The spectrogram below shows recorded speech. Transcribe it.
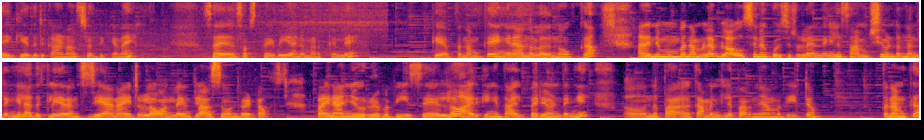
ലൈക്ക് ചെയ്തിട്ട് കാണാൻ ശ്രദ്ധിക്കണേ. സബ്സ്ക്രൈബ് ചെയ്യാനും മറക്കല്ലേ? ഓക്കെ അപ്പോൾ നമുക്ക് എങ്ങനെയാണെന്നുള്ളത് നോക്കുക. അതിന് മുമ്പ് നമ്മൾ ബ്ലൗസിനെ കുറിച്ചിട്ടുള്ള എന്തെങ്കിലും സംശയം ഉണ്ടെന്നുണ്ടെങ്കിൽ അത് ക്ലിയറൻസ് ചെയ്യാനായിട്ടുള്ള ഓൺലൈൻ ക്ലാസ്സും ഉണ്ട് കേട്ടോ. അപ്പോൾ അതിന് അഞ്ഞൂറ് രൂപ ഫീസേ ഉള്ളൂ. ആർക്കെങ്കിലും താല്പര്യം ഉണ്ടെങ്കിൽ ഒന്ന് കമന്റിൽ പറഞ്ഞാൽ മതി കേട്ടോ. അപ്പോൾ നമുക്ക്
